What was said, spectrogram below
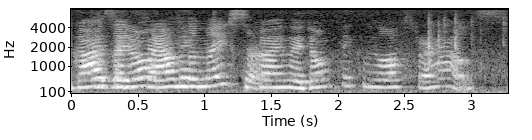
Guys, I, I don't found the mesa. Guys, I don't think we lost our house.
